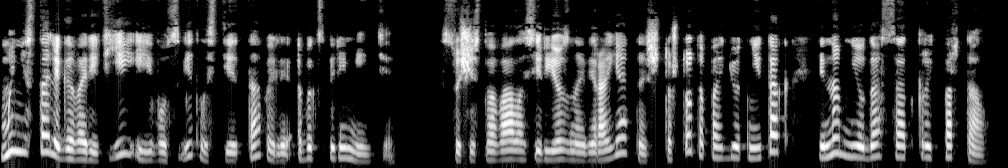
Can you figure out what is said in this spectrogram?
Мы не стали говорить ей и его светлости Тавеле об эксперименте. Существовала серьезная вероятность, что что-то пойдет не так, и нам не удастся открыть портал.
